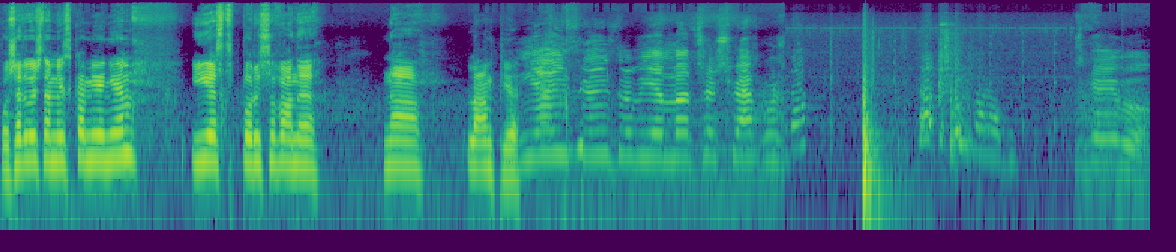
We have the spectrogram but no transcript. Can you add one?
Poszedłeś mnie z kamieniem i jest porysowane na lampie. Ja nic nie zrobiłem, mam trzech świadków. Co ty kurwa robisz? Wszystkiego nie było.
